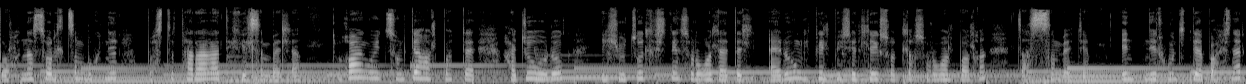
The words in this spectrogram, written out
Бурханаас суралцсан бүхнээ бусдад тараагаад эхэлсэн байлаа. Тухайн үед сүмтэй холбоотой хажуу өрөөг иш үзүүлэгчдийн сургууль адил ариун итгэл бишрлийг судлах сургууль болгон зассан байжээ. Энд нэр хүндтэй багш нар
